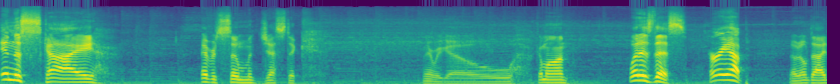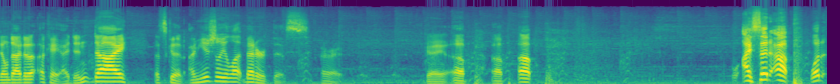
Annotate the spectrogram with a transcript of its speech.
In the sky. Ever so majestic. There we go. Come on. What is this? Hurry up. No, don't die. Don't die. Don't die. Okay, I didn't die. That's good. I'm usually a lot better at this. All right. Okay, up, up, up. I said up. What?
